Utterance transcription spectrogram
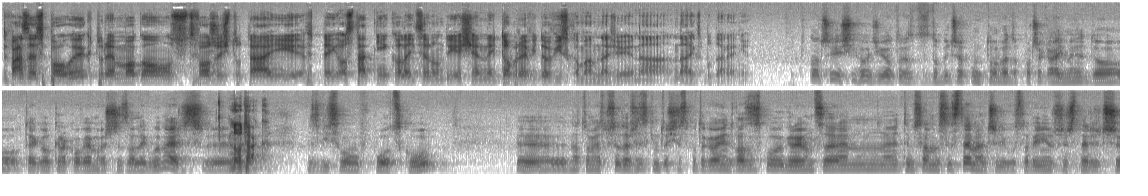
Dwa zespoły, które mogą stworzyć tutaj w tej ostatniej kolejce rundy jesiennej dobre widowisko, mam nadzieję, na, na Exbud Arenie. Znaczy, jeśli chodzi o te zdobycze punktowe, to poczekajmy do tego Krakowia ma jeszcze zaległy mecz. y, No tak. z Wisłą w Płocku. E, Natomiast przede wszystkim to się spotykają dwa zespoły grające mm, tym samym systemem, czyli w ustawieniu 3-4-3,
